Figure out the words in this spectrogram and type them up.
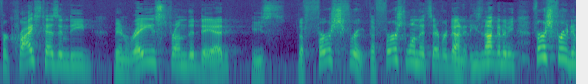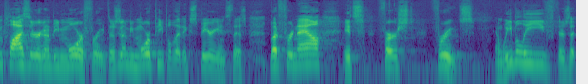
For Christ has indeed been raised from the dead. He's the first fruit, the first one that's ever done it. He's not going to be, first fruit implies there are going to be more fruit. There's going to be more people that experience this. But for now, it's first fruits. And we believe there's a,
